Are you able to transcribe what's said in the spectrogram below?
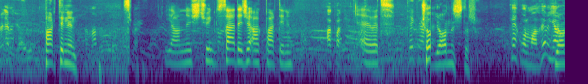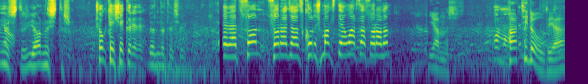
Öyle mi diyorsun? Partinin. Yanlış çünkü sadece AK Parti'nin. AK Parti. Evet. Yanlıştır. Tek olmalı değil mi? Ya- Yanlıştır. Yanlıştır. ya- Çok teşekkür ederim. Ben de teşekkür Evet son soracağız. Konuşmak isteyen varsa soralım. Yanlış. Partili oldu ya.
